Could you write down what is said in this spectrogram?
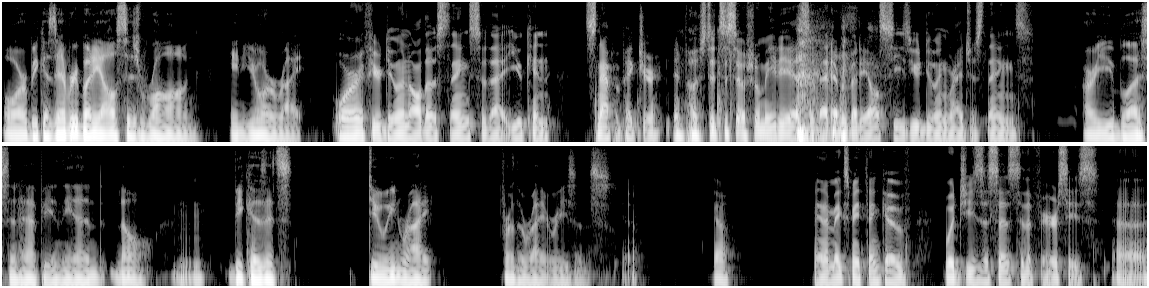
or because everybody else is wrong and you're right. Or if you're doing all those things so that you can snap a picture and post it to social media so that everybody else sees you doing righteous things. Are you blessed and happy in the end? No, Mm, because it's doing right for the right reasons. Yeah. Yeah. Man, it makes me think of what Jesus says to the Pharisees uh,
